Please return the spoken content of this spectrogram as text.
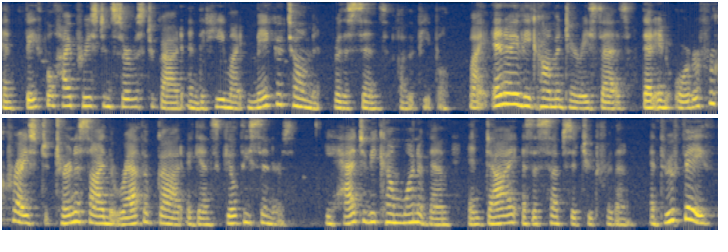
and faithful high priest in service to God, and that he might make atonement for the sins of the people." My NIV commentary says that in order for Christ to turn aside the wrath of God against guilty sinners, he had to become one of them and die as a substitute for them. And through faith,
